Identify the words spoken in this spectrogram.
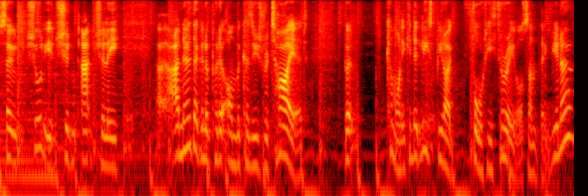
so surely it shouldn't actually. I know they're going to put it on because he's retired, but come on, he could at least be like 43 or something, you know?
